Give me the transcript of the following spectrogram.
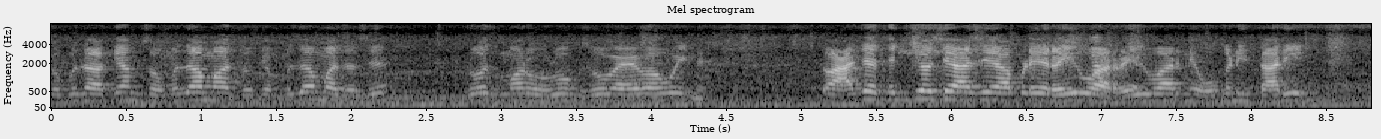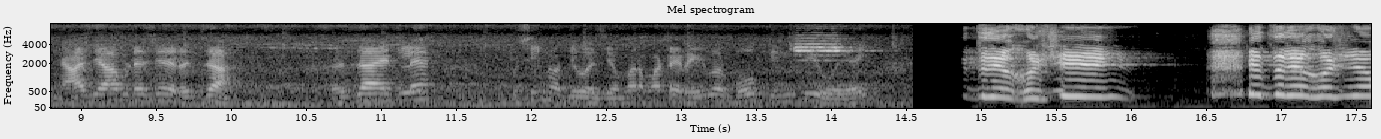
તો બધા કેમ છો? મજામાં? છો કે મજામાં જ હશે. રોજ મારો વ્લોગ જોવા આવ્યા હોય ને. તો આજે થઈ ગયો છે આજે આપણે રવિવાર. રવિવારની ઓગણીસ તારીખ ને આજે આપણે છે રજા. રજા એટલે ખુશીનો દિવસ છે. અમારા માટે રવિવાર બહુ કિંમતી હોય ઇતની ખુશી ઇતની ખુશી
